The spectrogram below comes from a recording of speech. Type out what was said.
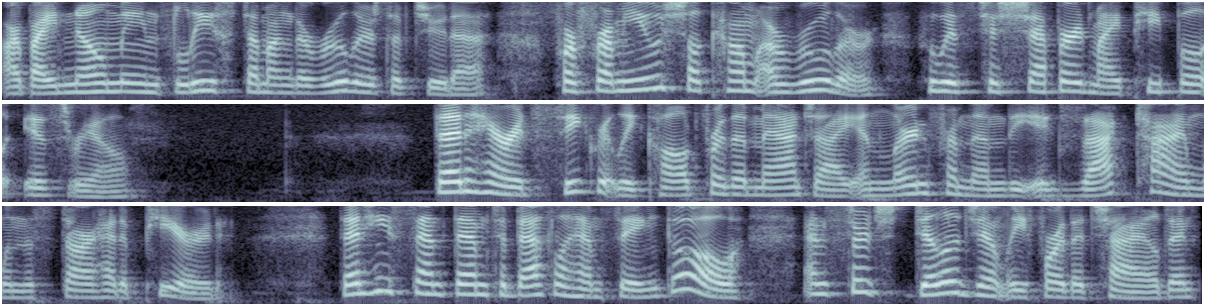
are by no means least among the rulers of Judah, for from you shall come a ruler who is to shepherd my people Israel. Then Herod secretly called for the Magi and learned from them the exact time when the star had appeared. Then he sent them to Bethlehem, saying, Go and search diligently for the child, and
